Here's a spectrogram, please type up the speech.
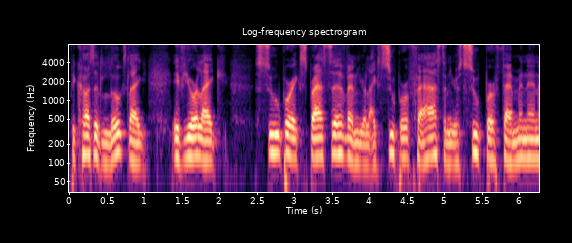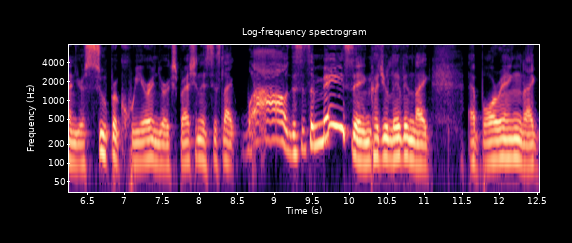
Because it looks like if you're like super expressive and you're like super fast and you're super feminine and you're super queer and your expression is just like, wow, this is amazing. Because you live in like a boring, like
